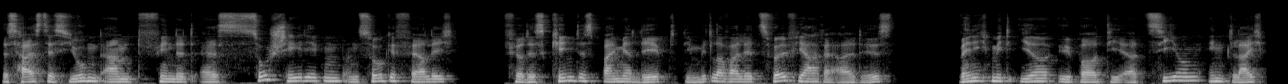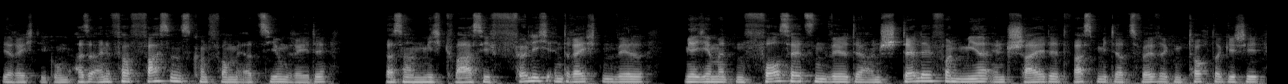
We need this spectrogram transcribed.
Das heißt, das Jugendamt findet es so schädigend und so gefährlich für das Kind, das bei mir lebt, die mittlerweile zwölf Jahre alt ist, wenn ich mit ihr über die Erziehung in Gleichberechtigung, also eine verfassungskonforme Erziehung rede, dass man mich quasi völlig entrechten will, mir jemanden vorsetzen will, der anstelle von mir entscheidet, was mit der zwölfjährigen Tochter geschieht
